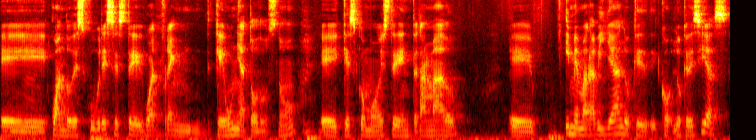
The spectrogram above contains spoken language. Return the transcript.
Eh, cuando descubres este wireframe que une a todos, ¿no? Eh, que es como este entramado. Eh, y me maravilla lo que, lo que decías.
